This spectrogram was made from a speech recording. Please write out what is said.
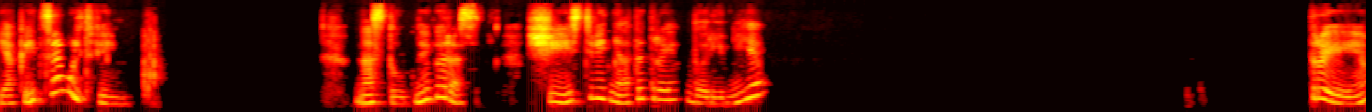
Який це мультфільм? Наступний вираз. 6 відняти 3 дорівнює. Три.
